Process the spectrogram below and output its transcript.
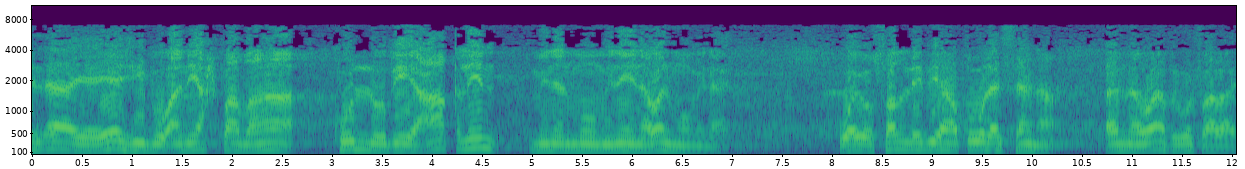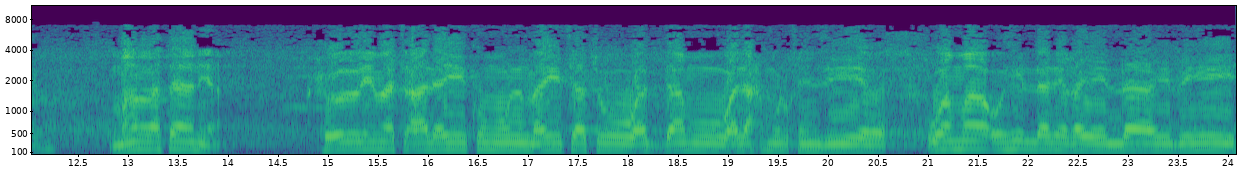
الآية يجب أن يحفظها كل ذي عقل من المؤمنين والمؤمنات ويصلي بها طول السنة النوافل والفرائض. مرة ثانية حرمت عليكم الميتة والدم ولحم الخنزير وما أهل لغير الله به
